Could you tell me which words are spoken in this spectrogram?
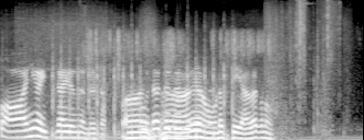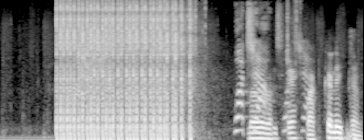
പാഞ്ഞു കഴിച്ചിട്ടായി ഒന്നുണ്ട് കേട്ടോ. ആ അതാക്കണോ. പക്കലിറ്റാണ്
